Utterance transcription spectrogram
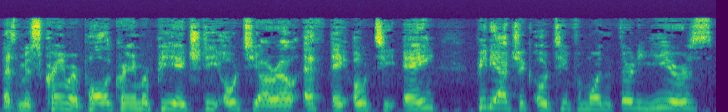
As Miss Kramer, Paula Kramer, PhD, OTRL, FAOTA, pediatric OT for more than 30 years,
